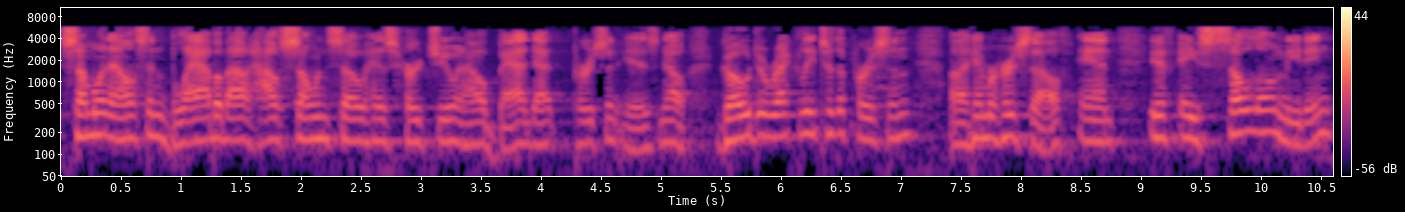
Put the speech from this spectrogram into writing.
someone else and blab about how so and so has hurt you and how bad that person is. No, go directly to the person, uh, him or herself. And if a solo meeting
